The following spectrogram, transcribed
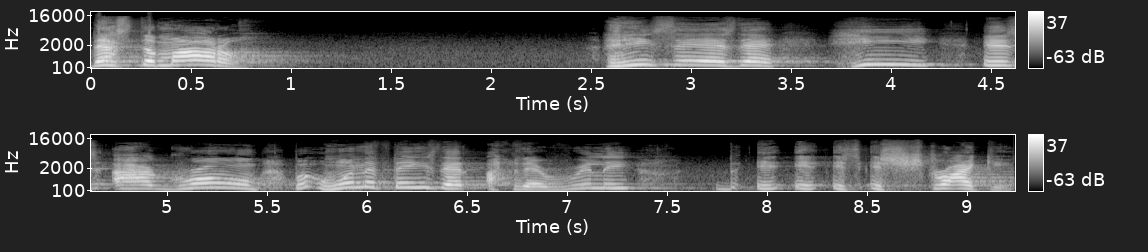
That's the model. And he says that he is our groom. But one of the things that, that really it, it, it's, it's striking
